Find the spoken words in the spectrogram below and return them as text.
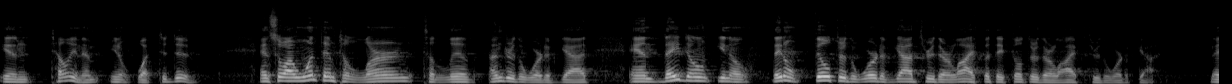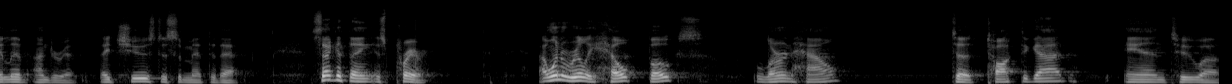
in telling them, you know, what to do. And so I want them to learn to live under the Word of God. And they don't, you know, they don't filter the Word of God through their life, but they filter their life through the Word of God. They live under it. They choose to submit to that. Second thing is prayer. I want to really help folks learn how to talk to God and to, uh,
